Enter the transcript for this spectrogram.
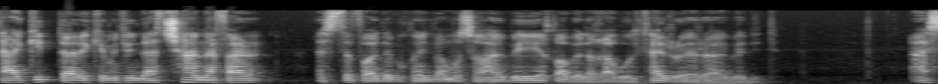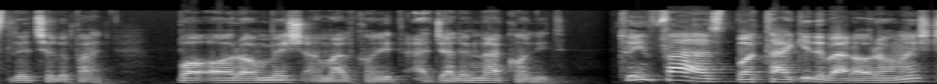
تاکید داره که می‌تونید از چند نفر استفاده بکنید و مصاحبه قابل قبولتری رو ارائه بدید. اصل 45 با آرامش عمل کنید عجله نکنید. تو این فصل با تاکید بر آرامش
